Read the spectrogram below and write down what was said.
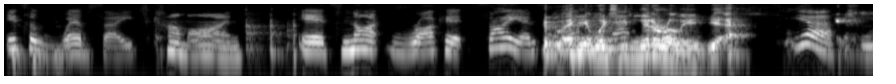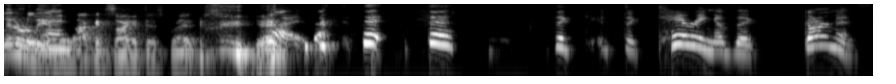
it's a website. Come on. It's not rocket science. yeah, which he literally, yeah. Yeah. He literally and, is a rocket scientist, right? yeah. yeah the, the, the, the tearing of the garments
